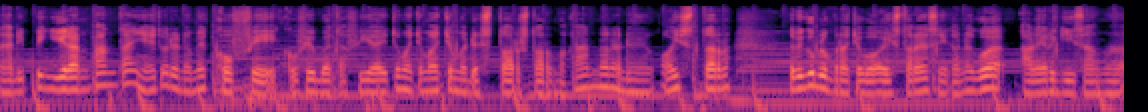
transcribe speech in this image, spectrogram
Nah di pinggiran pantainya itu ada namanya cafe, cafe Batavia itu macam-macam. Ada store-store makanan, ada yang oyster. Tapi gue belum pernah coba oysternya sih karena gue alergi sama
